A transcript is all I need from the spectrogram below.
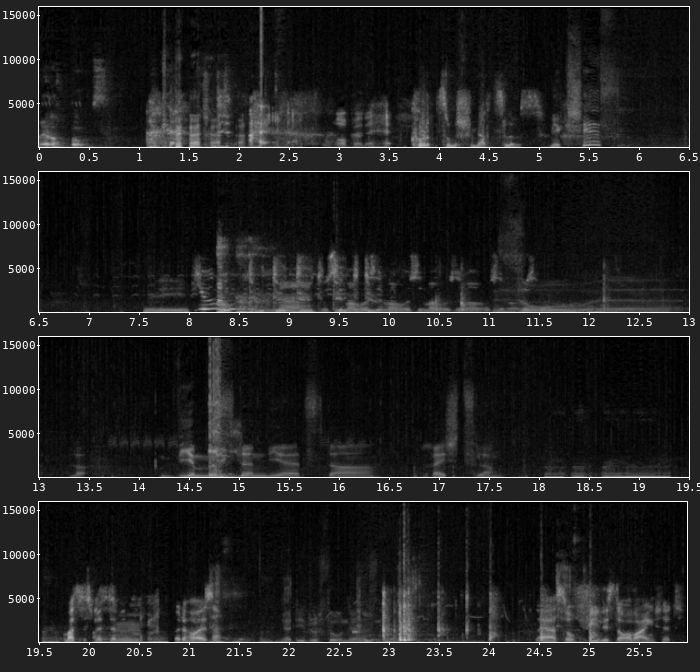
Wer doch Bums. Alter, Robin, ey. Kurz und schmerzlos. Mir geschiss. Hey. Na, wo sind wir, wo sind wir, wo sind wir, wo sind wir, wo sind wir? So, äh... Wir müssen jetzt da rechts lang. Was ist mit dem, mit den Häusern? Ja, die durchsuchen wir jetzt. Naja, so viel ist da aber eigentlich nicht.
